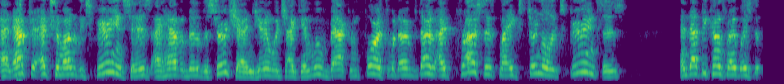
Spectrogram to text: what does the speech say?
And after X amount of experiences, I have a bit of a search engine in which I can move back and forth. What I've done, I've processed my external experiences and that becomes my wisdom.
